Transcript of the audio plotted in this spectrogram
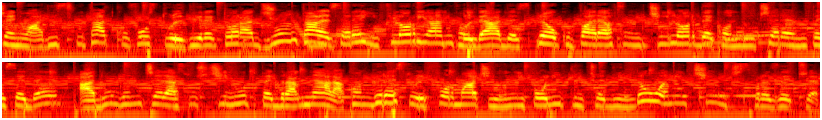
că nu a discutat cu fostul director adjunct al SRI Florian Coldea despre ocuparea funcțiilor de conducere în PSD, adugând ce l-a susținut pe Dragnea la Congresul Formațiunii Politice din 2015.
